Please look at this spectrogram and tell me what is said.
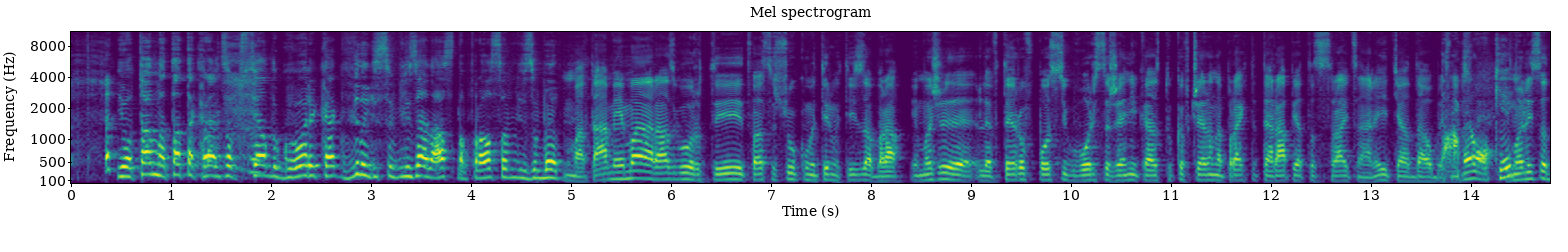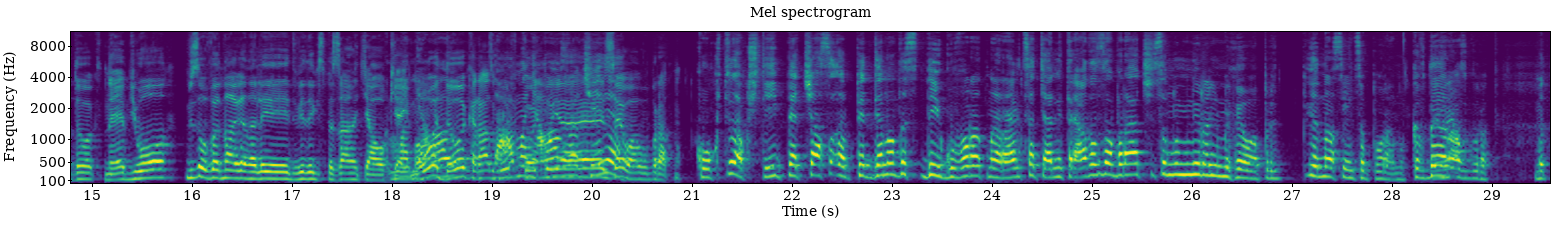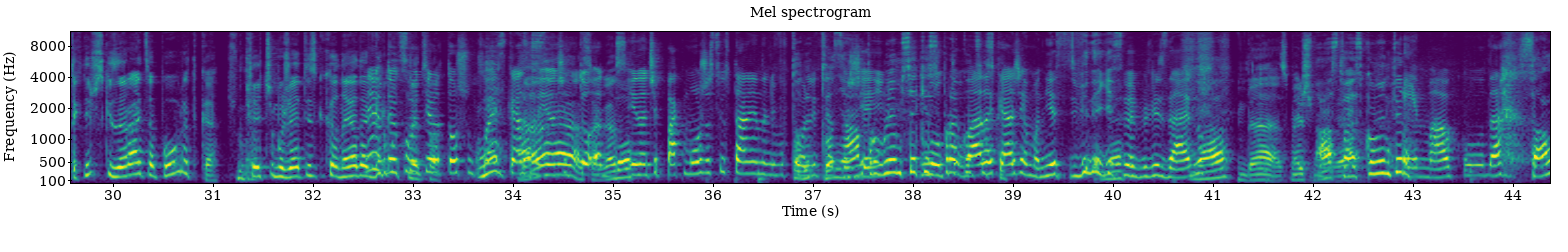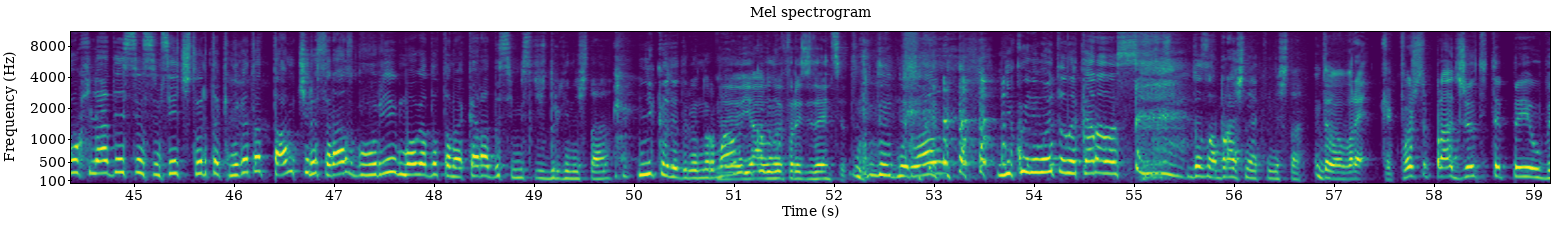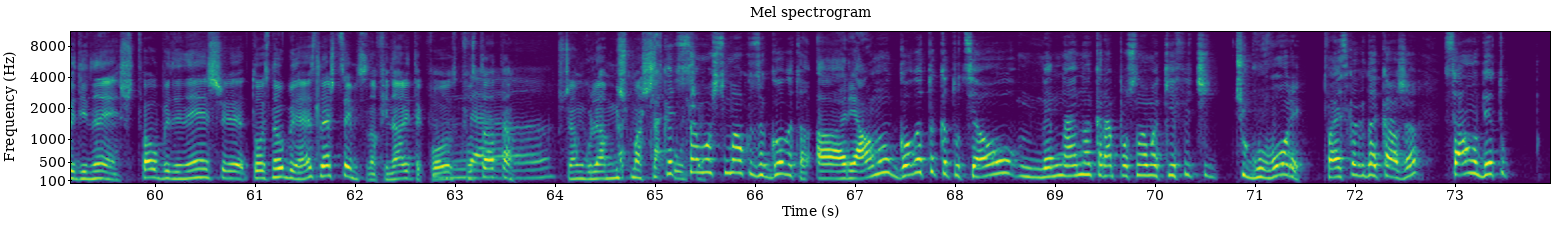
И оттам нататък Ралица постоянно говори как винаги са били заедно. Аз направо съм изумен. Ма там има разговор, ти това също го коментираме, ти забра. Имаше Левтеров, после си говори с Жени и каза, тук вчера направихте терапията с Райца, нали? И тя да, обясни. Да, бе, окей. Има ли са дълъг? Не е било, мисъл веднага, нали, винаги сме заедно, тя окей. Ма Имало е няма- дълъг да, разговор, в който я е значение. взела обратно. Колкото ако ще и 5 часа, 5 дена да, да й говорят на Ралица, тя не трябва да забравя, че са номинирали Михаела пред една седмица по-рано. Какъв да е разговора? Ма технически за Райца е по-добре така. Защото че мъжете искаха нея да Не, той гърбат след коментира това. точно това Не, изказване. да, иначе, то, сега а, си- иначе пак може да си остане нали, в коалиция то с жени. проблем, всеки но прави това да каже, ама ние си винаги Да. сме били заедно. Да. Да, смешно. Аз да. това изкоментирах. Е малко, да. Само 1984 книгата, там чрез разговори могат да те накарат да си мислиш други неща. Никъде други. Нормално. Е, явно е в резиденцията. Нормално. Никой не може да те накара да, да забраш някакви неща. Добре, какво ще правят жълтите при обединение? Ще това обединение ще... Тоест не обединение, следващата седмица на финалите. Какво, какво Да. става там? Ще имам голям мишмаш. Чакайте само още малко за Гогата. А реално Гогата като цяло, мен най-накрая почна ма кефи, че, че говори. Това исках да кажа. Само дето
